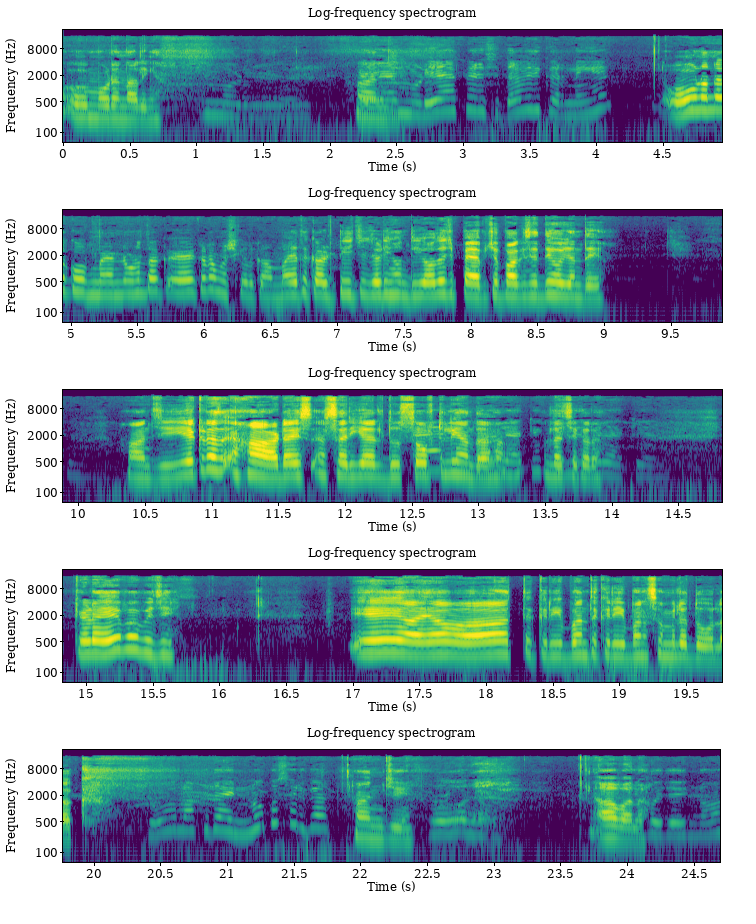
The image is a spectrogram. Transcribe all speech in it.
ਉਹ ਮੋੜਨ ਵਾਲੀਆਂ। ਫਿਰ ਮੁੜਿਆ ਫਿਰ ਸਿੱਧਾ ਵੀ ਕਰਨੀ ਹੈ ਉਹ ਉਹਨਾਂ ਦਾ ਕੋਈ ਮੈਂ ਉਹਨਾਂ ਦਾ ਇਹ ਕਿਹੜਾ ਮੁਸ਼ਕਿਲ ਕੰਮ ਹੈ ਇਹ ਤਾਂ ਕਲਟੀ ਚ ਜਿਹੜੀ ਹੁੰਦੀ ਆ ਉਹਦੇ ਚ ਪੈਪ ਚ ਪਾ ਕੇ ਸਿੱਧੇ ਹੋ ਜਾਂਦੇ ਆ। ਹਾਂਜੀ ਇਹ ਕਿਹੜਾ ਹਾਰਡ ਹੈ ਸਰੀਆ ਦੂ ਸੌਫਟ ਲਿਆਂਦਾ ਹਾਂ ਲਚਕਰ। ਕਿਹੜਾ ਇਹ ਭਾਬੀ ਜੀ? ਇਹ ਆਇਆ ਵਾ ਤਕਰੀਬਨ ਤਕਰੀਬਨ ਸਮਝ ਲਓ 2 ਲੱਖ। 2 ਲੱਖ ਦਾ ਇੰਨਾ ਕੋ ਸਰਗਾ? ਹਾਂਜੀ। ਆਹ ਵਾਲਾ। ਹੋ ਜਾ ਇੰਨਾ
